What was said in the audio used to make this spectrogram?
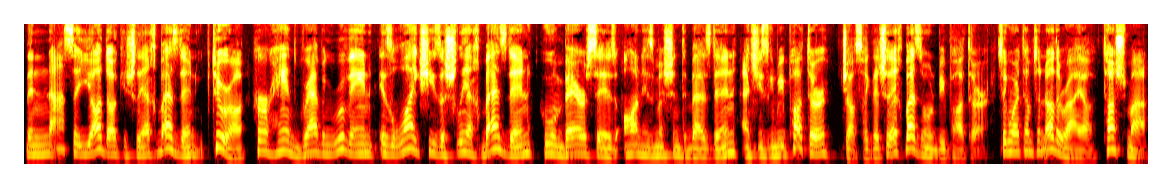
then nasa yada shliach bezdin uptura. Her hand grabbing Ruvain is like she's a shliach bezdin who embarrasses on his mission to bezdin, and she's going to be putter just like the shliach bezdin would be putter. So Gemara attempts another raya. Tashma.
